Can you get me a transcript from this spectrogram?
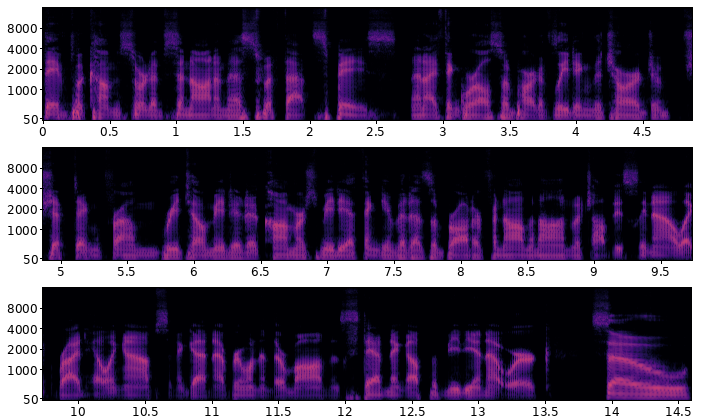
they've become sort of synonymous with that space. And I think we're also part of leading the charge of shifting from retail media to commerce media, thinking of it as a broader phenomenon, which obviously now, like ride hailing apps, and again, everyone and their mom is standing up a media network. So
